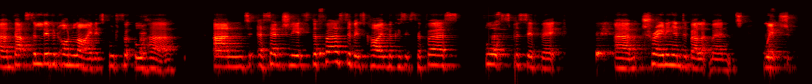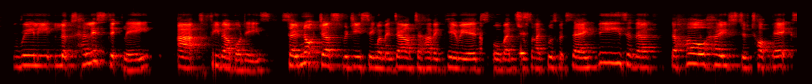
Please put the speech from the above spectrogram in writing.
Um, that's delivered online. It's called Football Her. And essentially, it's the first of its kind because it's the first sports specific um, training and development, which really looks holistically at female bodies. So not just reducing women down to having periods or menstrual cycles, but saying these are the the whole host of topics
